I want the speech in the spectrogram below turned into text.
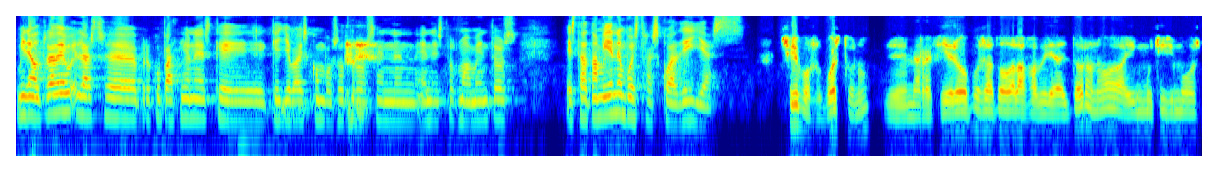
Mira, otra de las eh, preocupaciones que, que, lleváis con vosotros en, en, estos momentos está también en vuestras cuadrillas. Sí, por supuesto, ¿no? Eh, me refiero pues a toda la familia del toro, ¿no? Hay muchísimos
